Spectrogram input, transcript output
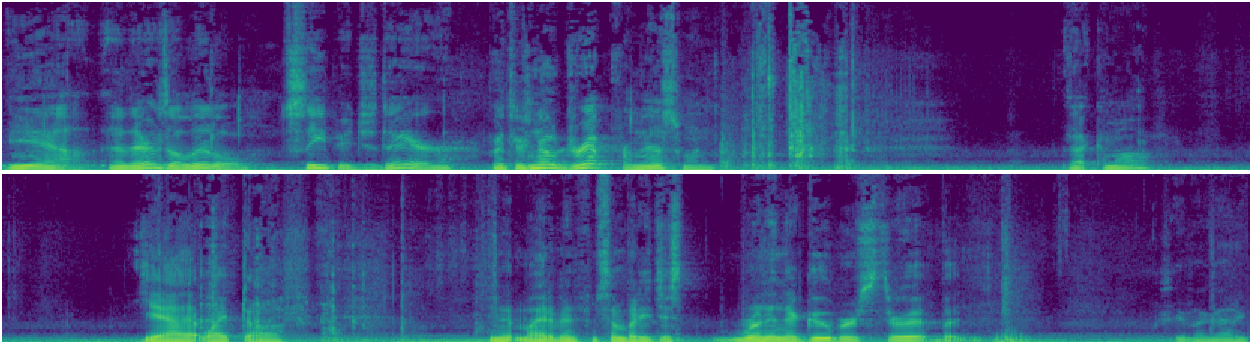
Yeah, now there's a little seepage there, but there's no drip from this one. Does that come off? Yeah, that wiped off. And it might have been from somebody just running their goobers through it, but See if I got it.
